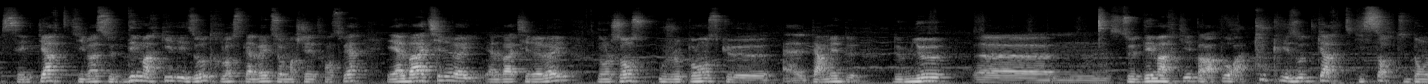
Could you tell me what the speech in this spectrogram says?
c'est une carte qui va se démarquer des autres lorsqu'elle va être sur le marché des transferts. Et elle va attirer l'œil. Elle va attirer l'œil dans le sens où je pense qu'elle permet de, mieux euh, se démarquer par rapport à toutes les autres cartes qui sortent dans,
